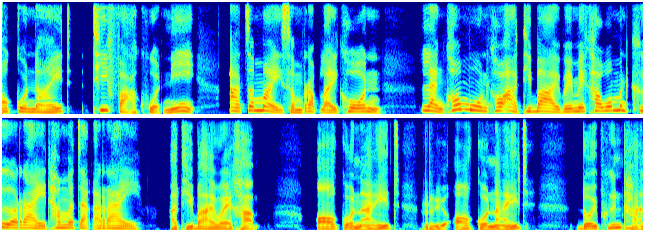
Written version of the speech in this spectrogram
orgonite ที่ฝาขวดนี่อาจจะใหม่สำหรับหลายคน แหล่งข้อมูลเขาอธิบายไว้ไหมคะว่ามันคืออะไรทำมาจากอะไร อธิบายไว้ครับ ออร์โกไนต์หรือออร์โกไนต์โดยพื้นฐาน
